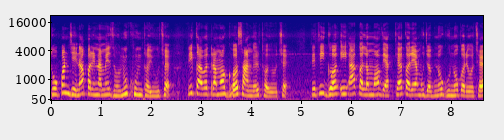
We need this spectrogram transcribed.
તો પણ જેના પરિણામે ઝનું ખૂન થયું છે, તે કાવતરામાં ઘ સામેલ થયો છે. તેથી ઘ એ આ કલમમાં વ્યાખ્યા કર્યા મુજબનો ગુનો કર્યો છે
